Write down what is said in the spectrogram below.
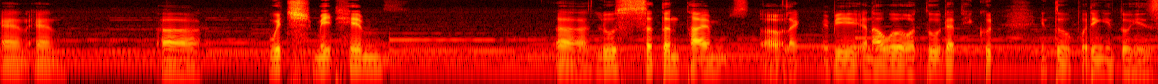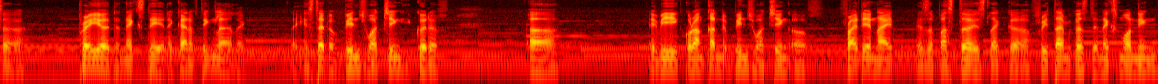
and and uh which made him uh lose certain times uh, like maybe an hour or two that he could into putting into his uh prayer the next day that kind of thing lah. Like like instead of binge watching he could have uh, maybe kurangkan the binge watching of Friday night as a pastor is like a free time because the next morning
